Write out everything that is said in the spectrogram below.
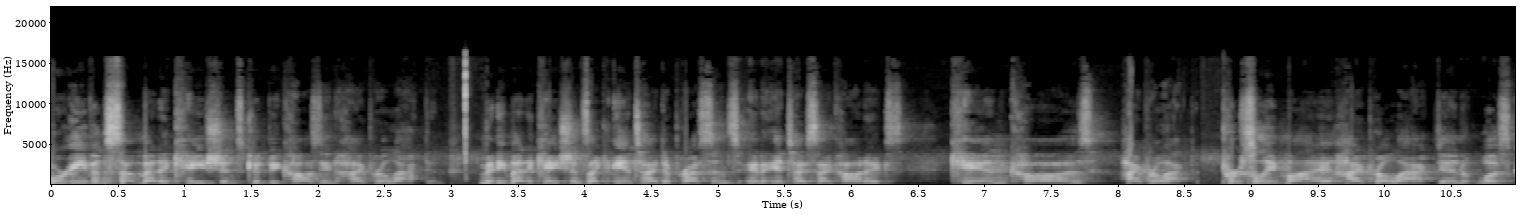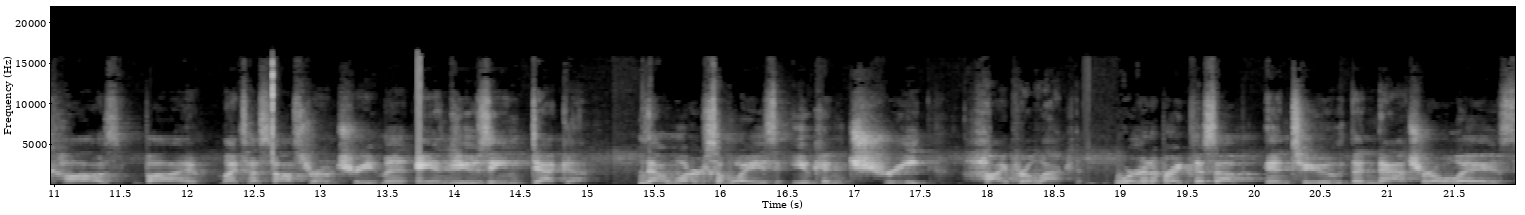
Or even some medications could be causing high prolactin. Many medications like antidepressants and antipsychotics can cause hyperlactin. Personally, my hyperlactin was caused by my testosterone treatment and using DECA. Now, what are some ways you can treat high prolactin? We're to break this up into the natural ways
